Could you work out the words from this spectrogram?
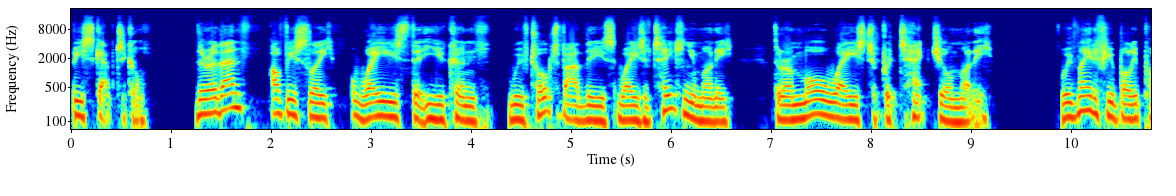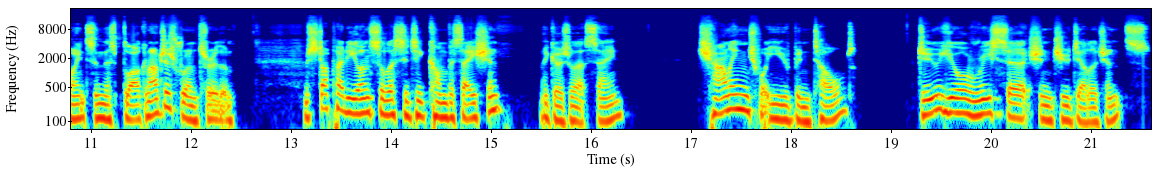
Be skeptical. There are then obviously ways that you can, we've talked about these ways of taking your money. There are more ways to protect your money. We've made a few bullet points in this blog and I'll just run through them. Stop any unsolicited conversation. It goes without saying. Challenge what you've been told. Do your research and due diligence.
